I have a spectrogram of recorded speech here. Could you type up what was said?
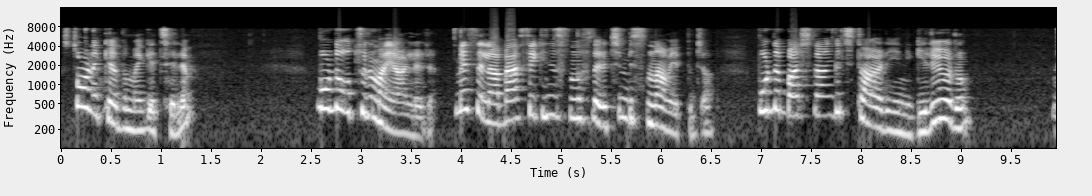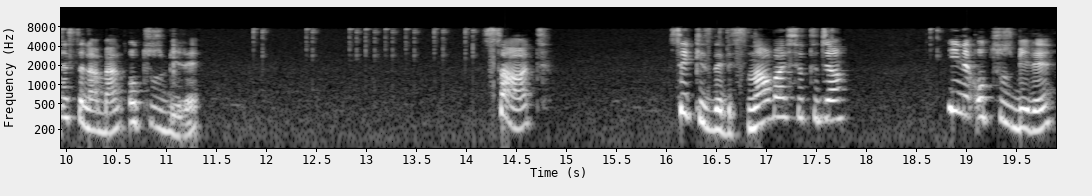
Sonraki adıma geçelim. Burada oturum ayarları. Mesela ben 8. sınıflar için bir sınav yapacağım. Burada başlangıç tarihini giriyorum. Mesela ben 31'i saat 8'de bir sınav başlatacağım. Yine 31'i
